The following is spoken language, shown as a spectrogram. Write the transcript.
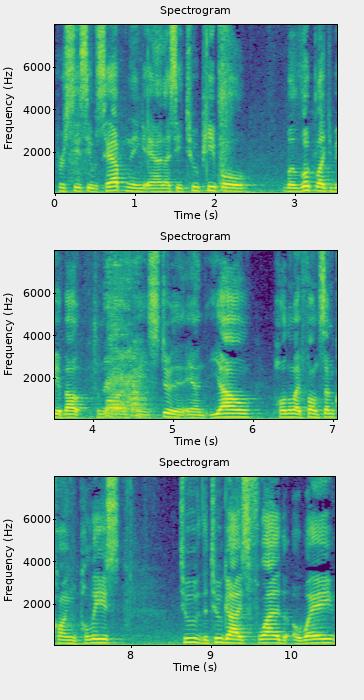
proceed to see what's happening. And I see two people, what looked like to be about to maul a student, and yell, hold on my phone, so I'm calling the police. Two the two guys fled away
